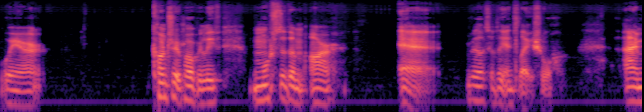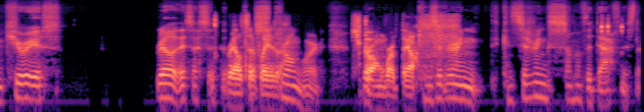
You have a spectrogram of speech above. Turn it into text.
where, contrary to popular belief, most of them are uh, relatively intellectual. I'm curious. Rel- it's a, it's Relatively a strong word. strong word there. considering considering some of the daftness that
